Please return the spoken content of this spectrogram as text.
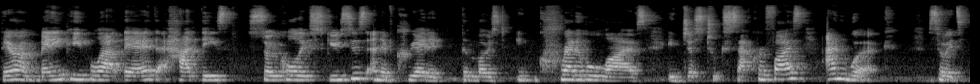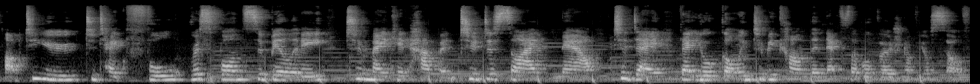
There are many people out there that had these so-called excuses and have created the most incredible lives. It just took sacrifice and work. So it's up to you to take full responsibility to make it happen, to decide now, today, that you're going to become the next level version of yourself.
